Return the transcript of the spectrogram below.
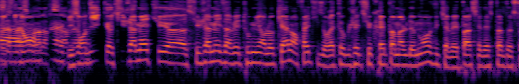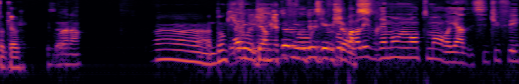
que ça passe sinon, leur serveur. Ils ont dit que si jamais tu, euh, si jamais ils avaient tout mis en local, en fait, ils auraient été obligés de sucrer pas mal de mots vu qu'il n'y avait pas assez d'espace de stockage. Voilà. Ah, donc il Allez, faut je lui donne Il faut, une deuxième il faut chance. parler vraiment lentement. Regarde, si tu fais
